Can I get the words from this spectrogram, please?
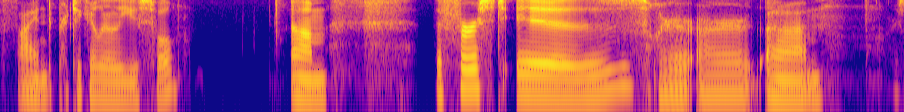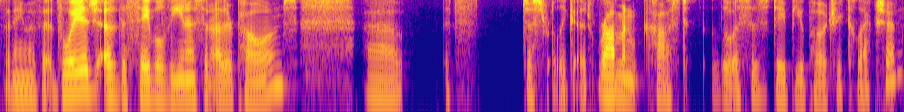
find particularly useful. Um, the first is, where are, um, where's the name of it? Voyage of the Sable Venus and Other Poems. Uh, it's just really good. Robin Coste Lewis's debut poetry collection.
